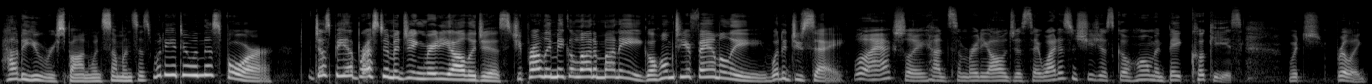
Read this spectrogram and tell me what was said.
How do you respond when someone says, What are you doing this for? Just be a breast imaging radiologist. You probably make a lot of money. Go home to your family. What did you say? Well, I actually had some radiologists say, Why doesn't she just go home and bake cookies? Which really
